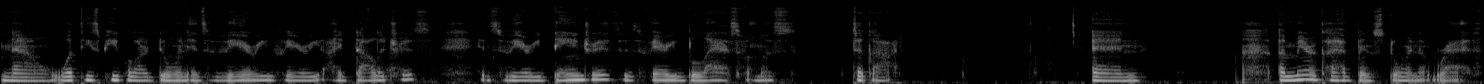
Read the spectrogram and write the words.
now, what these people are doing is very, very idolatrous. It's very dangerous. It's very blasphemous to God. And America have been storing up wrath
